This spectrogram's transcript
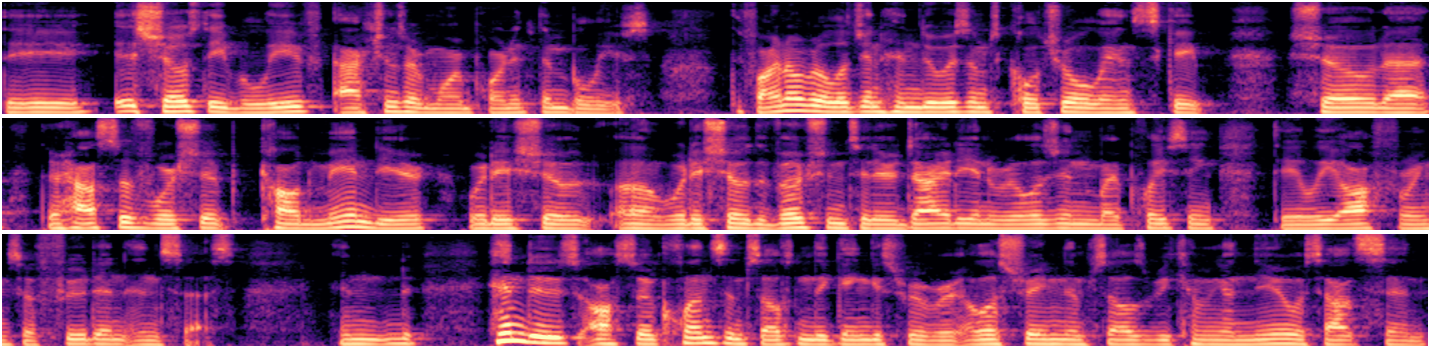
they, it shows they believe actions are more important than beliefs. The final religion, Hinduism's cultural landscape, show that their house of worship called Mandir, where they show uh, where they show devotion to their deity and religion by placing daily offerings of food and incense. Hindus also cleanse themselves in the Ganges River, illustrating themselves becoming anew without sin.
